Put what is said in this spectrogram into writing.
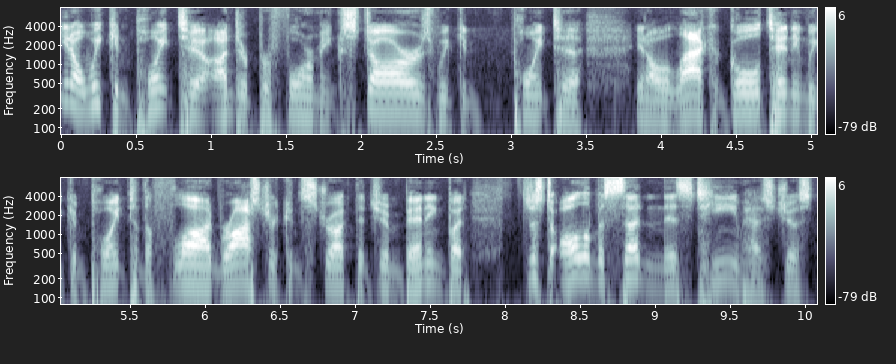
you know, we can point to underperforming stars, we can point to, you know, lack of goaltending, we can point to the flawed roster construct that Jim Benning, but just all of a sudden this team has just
